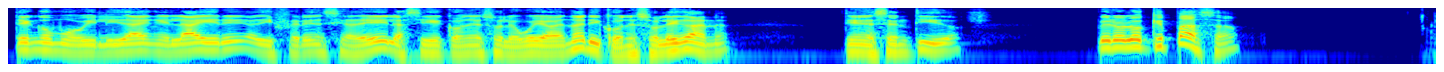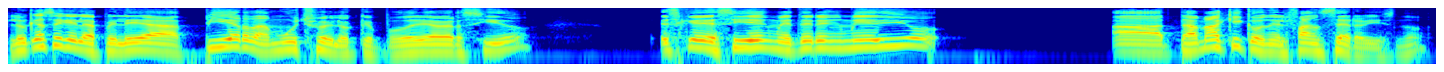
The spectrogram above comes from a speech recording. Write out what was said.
tengo movilidad en el aire, a diferencia de él, así que con eso le voy a ganar y con eso le gana. Tiene sentido. Pero lo que pasa, lo que hace que la pelea pierda mucho de lo que podría haber sido, es que deciden meter en medio a Tamaki con el fanservice, ¿no?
